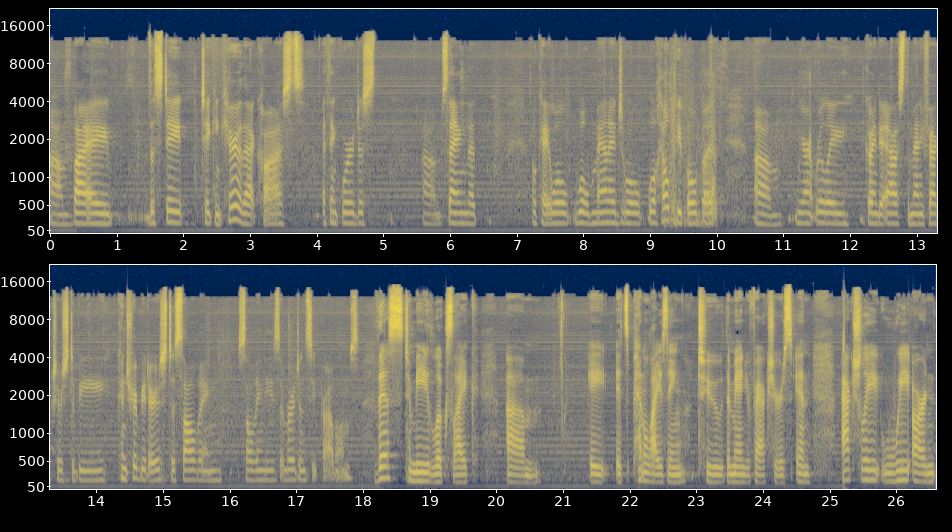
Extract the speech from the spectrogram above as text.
Um, By the state taking care of that cost, I think we're just um, saying that, okay, we'll, we'll manage, we'll, we'll help people, but um, we aren't really going to ask the manufacturers to be contributors to solving, solving these emergency problems. This, to me, looks like um, a, it's penalizing to the manufacturers. And actually, we are, in,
